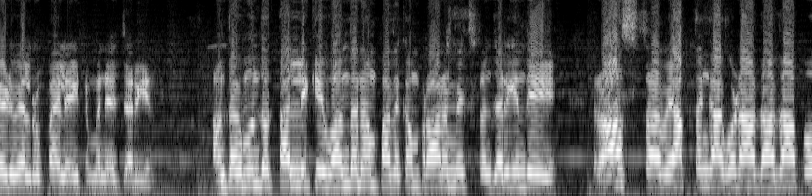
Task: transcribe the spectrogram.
ఏడు వేల రూపాయలు వేయటం అనేది జరిగింది. అంతకుముందు తల్లికి వందనం పథకం ప్రారంభించడం జరిగింది. రాష్ట్ర వ్యాప్తంగా కూడా దాదాపు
